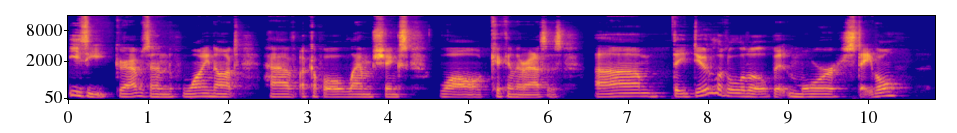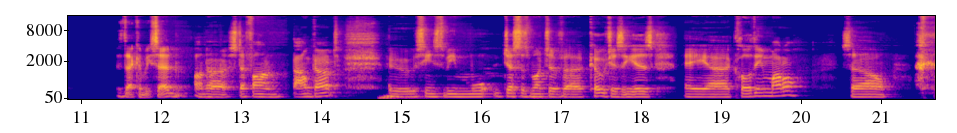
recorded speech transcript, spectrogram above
easy grabs, and why not have a couple lamb shanks while kicking their asses? Um, they do look a little bit more stable, if that can be said, on uh, Steffen Baumgart, who seems to be more, just as much of a coach as he is a uh, clothing model. So,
